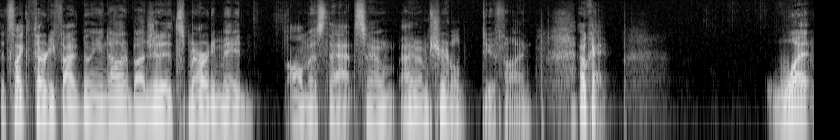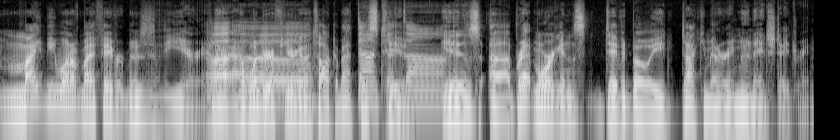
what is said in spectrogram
It's like thirty five million dollar budget. It's already made almost that, so I'm sure it'll do fine. Okay. What might be one of my favorite movies of the year, and I, I wonder if you're going to talk about this Dun, dun, too, dun. is uh, Brett Morgen's David Bowie documentary Moon Age Daydream.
